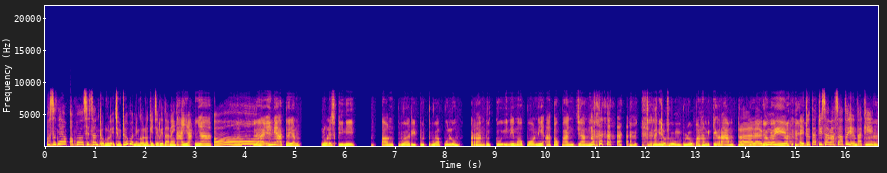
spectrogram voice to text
Maksudnya apa sisan dong golek jodoh apa ning kono ki ceritane? kayaknya Oh. Lah ini ada yang nulis gini tahun 2020 rambutku ini mau poni atau panjang ya. Jadi ini jomblo malah mikir rambut. Ah, lah gitu kan. Nah, itu tadi salah satu yang tadi Heeh.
